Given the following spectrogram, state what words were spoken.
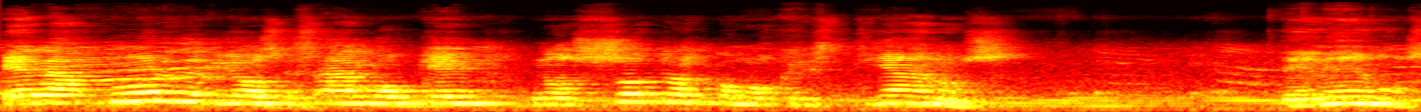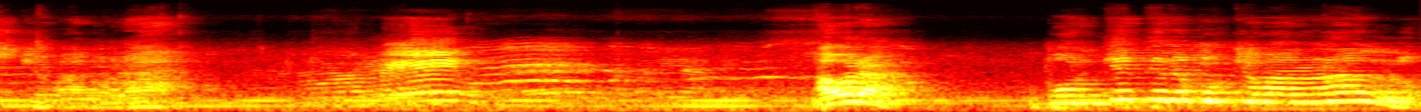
El amor de Dios es algo que nosotros como cristianos tenemos que valorar. Amén. Ahora, ¿por qué tenemos que valorarlo?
